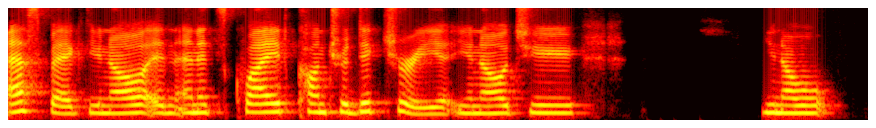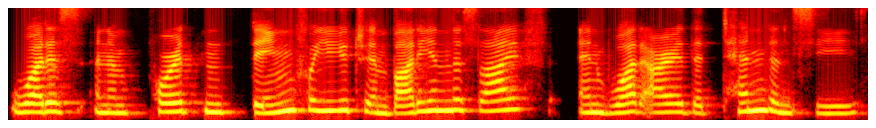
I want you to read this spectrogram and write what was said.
aspect you know and, and it's quite contradictory you know to you know what is an important thing for you to embody in this life and what are the tendencies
